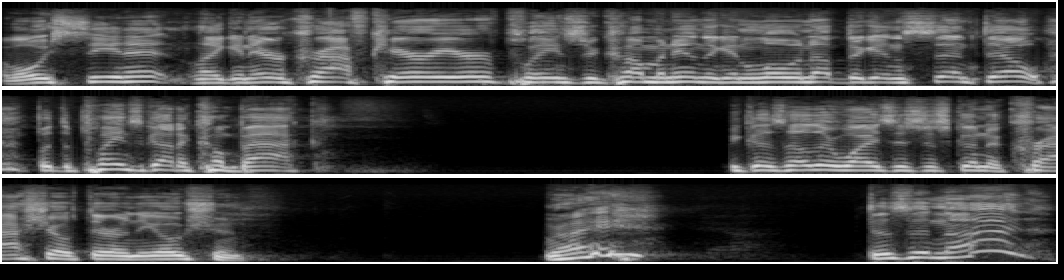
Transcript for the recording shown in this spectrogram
I've always seen it like an aircraft carrier. Planes are coming in, they're getting loaded up, they're getting sent out, but the plane's got to come back. Because otherwise, it's just going to crash out there in the ocean. Right? Does it not?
